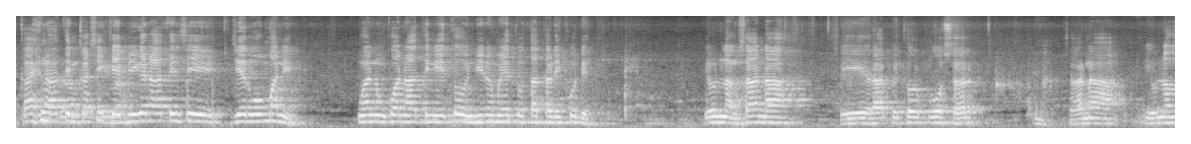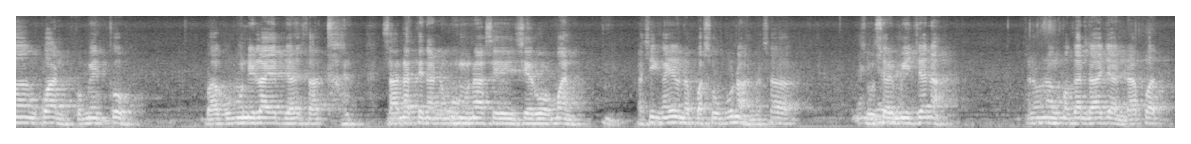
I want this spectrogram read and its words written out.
kaya natin kasi kaibigan natin si Jeroman eh. Kung anong kuha natin ito, hindi naman ito tatalikod eh. Yun lang, sana si Rapidor po sir, sana yun lang ang kwan, comment ko. Bago mo nilive dyan, sa- sana tinanong mo muna si Jeroman. Kasi ngayon napasubo na, nasa social media na. Ano nang maganda dyan, dapat.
